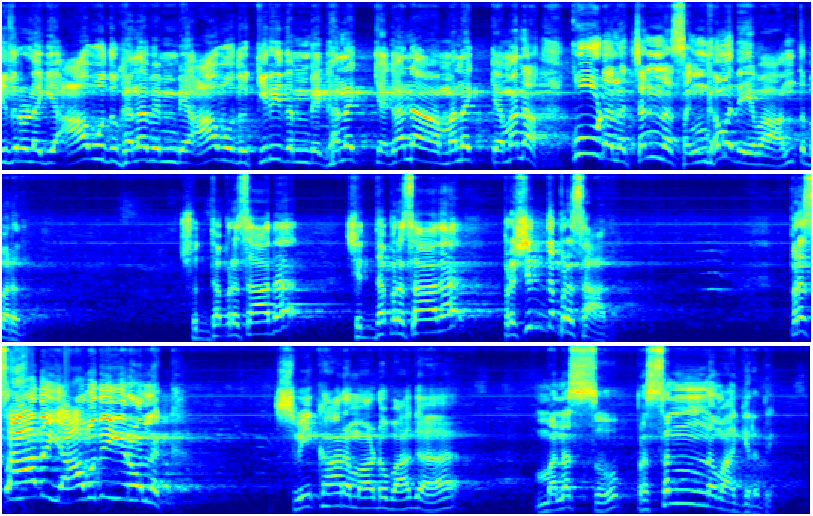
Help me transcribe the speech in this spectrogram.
ಇದರೊಳಗೆ ಆವುದು ಘನವೆಂಬೆ, ಆವುದು ಕಿರಿದೆಂಬೆ, ಘನಕ್ಕೆ ಘನ, ಮನಕ್ಕೆ ಮನ, ಕೂಡಲ ಚನ್ನ ಸಂಗಮ ದೇವ ಅಂತ ಬರದು. ಶುದ್ಧ ಪ್ರಸಾದ, ಸಿದ್ಧ ಪ್ರಸಾದ, ಪ್ರಸಿದ್ಧ ಪ್ರಸಾದ. ಪ್ರಸಾದ ಯಾವುದೇ ಇರೋಲ್ಲಕ್ಕೆ ಸ್ವೀಕಾರ ಮಾಡುವಾಗ ಮನಸ್ಸು ಪ್ರಸನ್ನವಾಗಿರಬೇಕು.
